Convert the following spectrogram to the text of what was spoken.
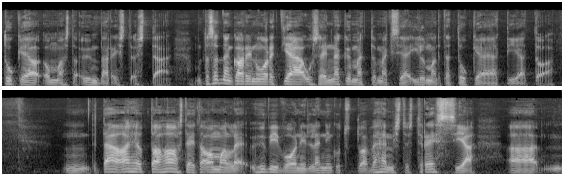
tukea omasta ympäristöstään. Mutta sateenkaarinuoret jää usein näkymättömäksi ja ilman tätä tukea ja tietoa. Mm, Tämä aiheuttaa haasteita omalle hyvinvoinnille, niin kutsuttua vähemmistöstressiä, ää, m,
